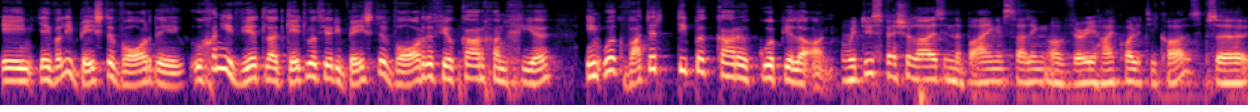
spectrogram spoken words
en jy wil die beste waarde hê. Hoe gaan jy weet dat Getworth jou die beste waarde vir jou kar gaan gee En ook watter tipe karre koop julle aan? We do specialize in the buying and selling of very high quality cars. So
